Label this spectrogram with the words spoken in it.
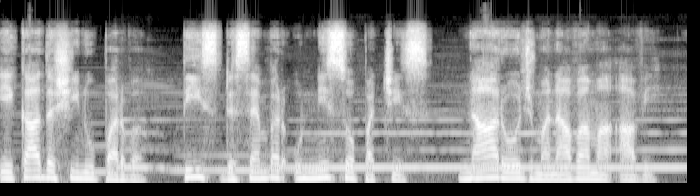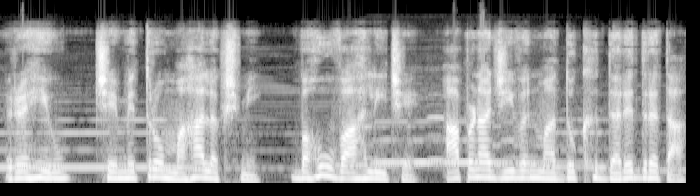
એકાદશીનું પર્વ, ત્રીસ ડિસેમ્બર ઓગણીસો પચીસ, ના રોજ મનાવવામાં આવી. રહ્યું છે મિત્રો મહાલક્ષ્મી, બહુ વાહલી છે. આપણા જીવનમાં દુઃખ, દરિદ્રતા,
